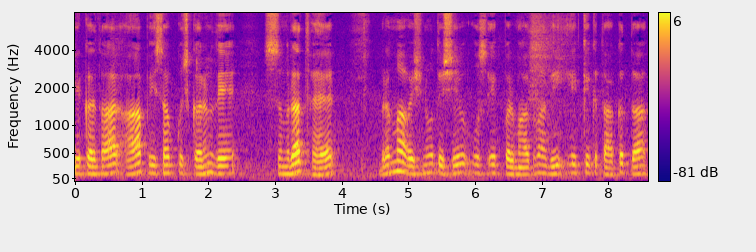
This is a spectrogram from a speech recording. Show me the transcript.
ਕਿ ਕਰਤਾਰ ਆਪ ਹੀ ਸਭ ਕੁਝ ਕਰਨ ਦੇ ਸਮਰੱਥ ਹੈ। ਬ੍ਰਹਮਾ, ਵਿਸ਼ਨੂੰ ਤੇ ਸ਼ਿਵ ਉਸ ਇੱਕ ਪਰਮਾਤਮਾ ਦੀ ਇੱਕ ਇੱਕ ਤਾਕਤ ਦਾ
